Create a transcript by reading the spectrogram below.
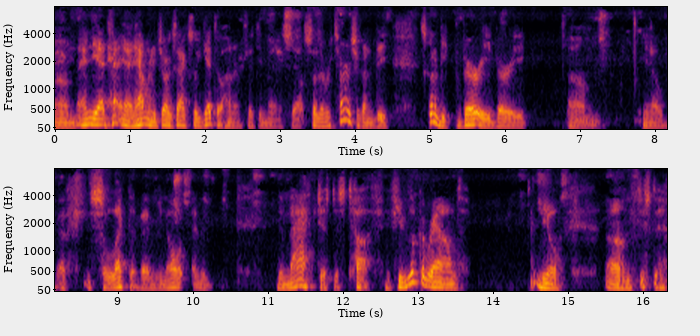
um, and yet, and how many drugs actually get to 150 million sales? So the returns are going to be, it's going to be very, very, um, you know, selective. And you know, and the, the math just is tough. If you look around, you know, um, just to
